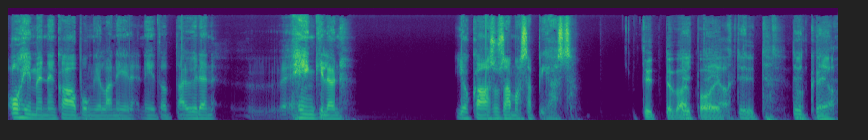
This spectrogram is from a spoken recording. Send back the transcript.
ohimennen kaupungilla niin, niin tota, yhden henkilön, joka asui samassa pihassa. Tyttö vai Tyttö, poika? joo, tyttö. Tyttö, Okei. joo.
